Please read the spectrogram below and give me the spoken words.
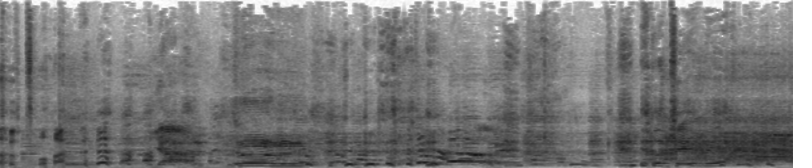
left one. Yeah. okay, man.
